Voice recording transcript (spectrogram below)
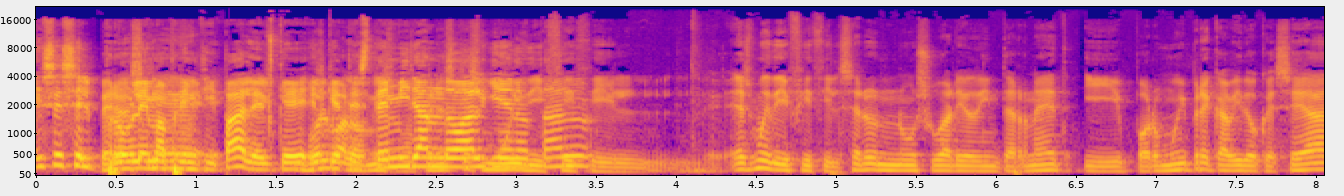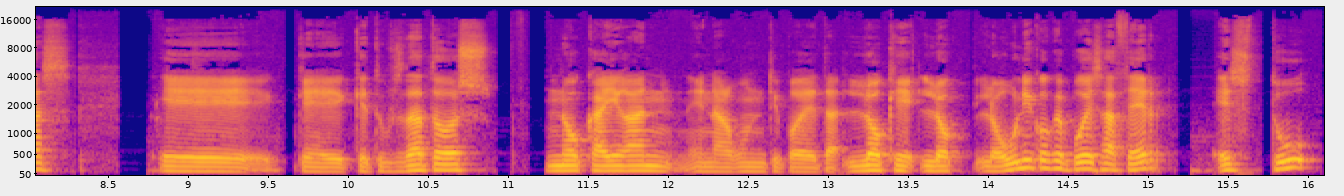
ese es el problema principal, el que, el que te esté mirando a alguien es muy difícil, Es muy difícil ser un usuario de internet y por muy precavido que seas, eh, que, que tus datos no caigan en algún tipo de... Lo, que, lo, lo único que puedes hacer es tú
